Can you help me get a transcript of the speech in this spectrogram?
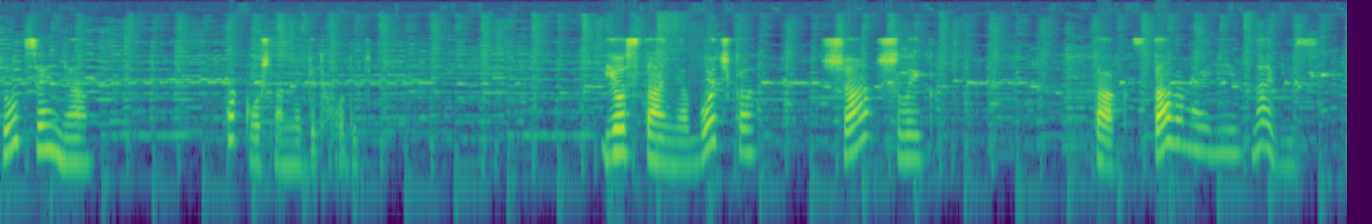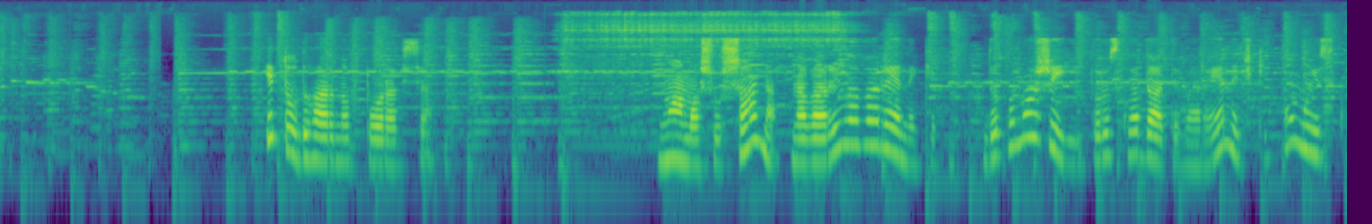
Цуценя. Також нам не підходить. І остання бочка шашлик. Так, ставимо її на віз. І тут гарно впорався. Мама Шушана наварила вареників. Допоможи їй порозкладати варенички у миску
